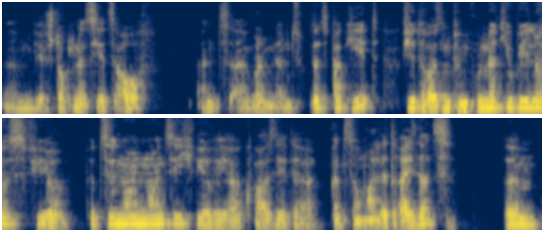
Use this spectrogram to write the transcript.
ähm, wir stocken das jetzt auf ans, oder mit einem Zusatzpaket. 4500 Juvelos für 14,99 wäre ja quasi der ganz normale Dreisatz. Ähm,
